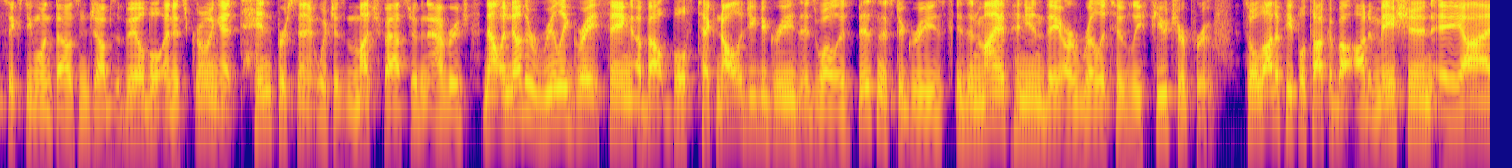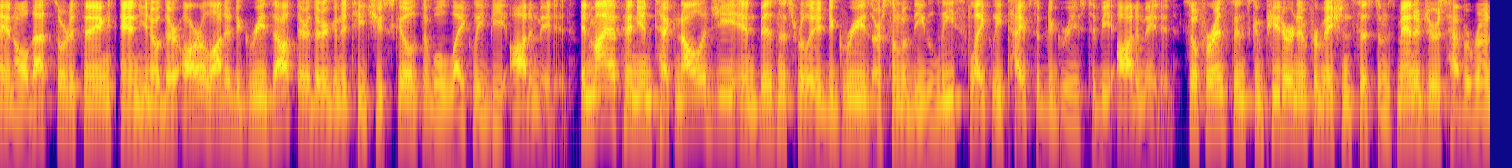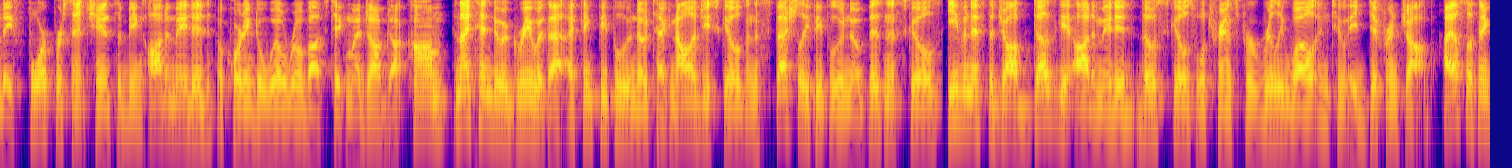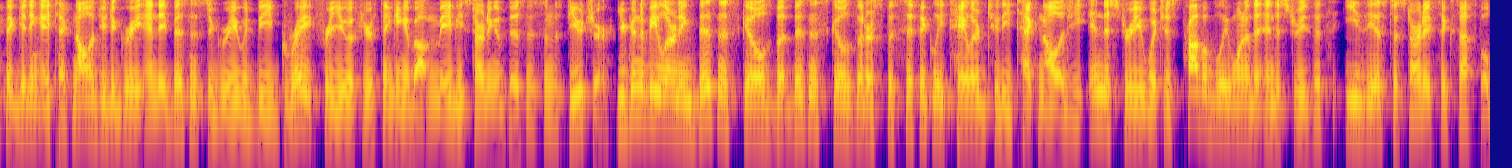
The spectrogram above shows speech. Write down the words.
461,000 jobs available and it's growing at 10%, which is much faster than average. Now, another really great thing about both technology degrees as well as business degrees is in my opinion, they are relatively future-proof. So a lot of people talk about automation, AI, and all that sort of thing. And you know, there are a lot of degrees out there that are gonna teach you skills that will likely be automated. In my opinion, technology and business related degrees are some of the least likely types of degrees to be automated. So for instance, computer and information systems managers have around a 4% chance of being automated, according to willrobotstakemyjob.com. And I tend to agree with that. I think people who know technology skills, and especially people who know business skills, even if the job does get automated, those skills will transfer transfer really well into a different job. I also think that getting a technology degree and a business degree would be great for you if you're thinking about maybe starting a business in the future. You're going to be learning business skills, but business skills that are specifically tailored to the technology industry, which is probably one of the industries that's the easiest to start a successful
